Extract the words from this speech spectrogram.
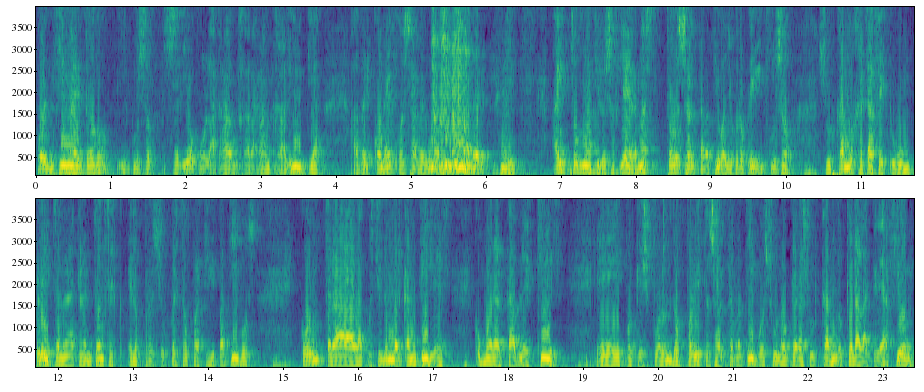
por encima de todo, incluso se dio con la granja, la granja, la limpia, a ver conejos, a ver una animal, a ver... Hay toda una filosofía y además todo es alternativa. Yo creo que incluso surcando Getafe, que hubo un pleito en aquel entonces en los presupuestos participativos contra las cuestiones mercantiles, como era el cable esquí, eh, porque fueron dos proyectos alternativos, uno que era surcando, que era la creación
